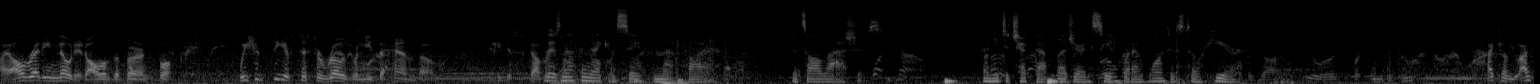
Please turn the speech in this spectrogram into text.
I already noted all of the burned books. We should see if Sister Rosewood needs a hand, though. She discovered... There's nothing I can save from that fire. It's all ashes. I need to check that ledger and see if what I want is still here. I tell you, I've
